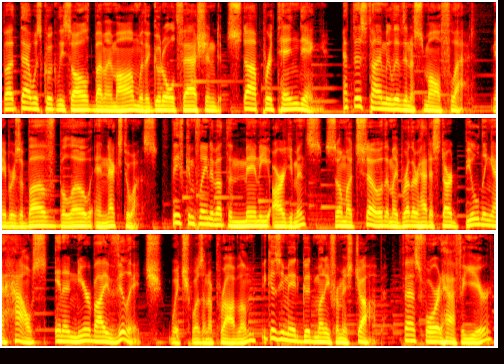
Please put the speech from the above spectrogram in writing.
But that was quickly solved by my mom with a good old fashioned stop pretending. At this time, we lived in a small flat, neighbors above, below, and next to us. They've complained about the many arguments, so much so that my brother had to start building a house in a nearby village, which wasn't a problem because he made good money from his job. Fast forward half a year,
